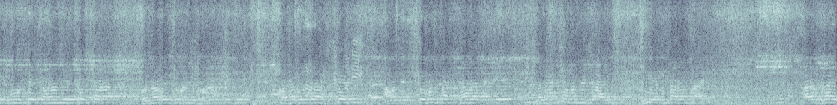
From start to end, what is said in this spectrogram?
এই মুহূর্তে জননিরাপত্তা ও নগরজীবনী কথা বলতে আসছেন আমাদের সবুজবাগ থানা থেকে প্রধান সমন্বয়কারী জি এম তারক ভাই। তারক ভাই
